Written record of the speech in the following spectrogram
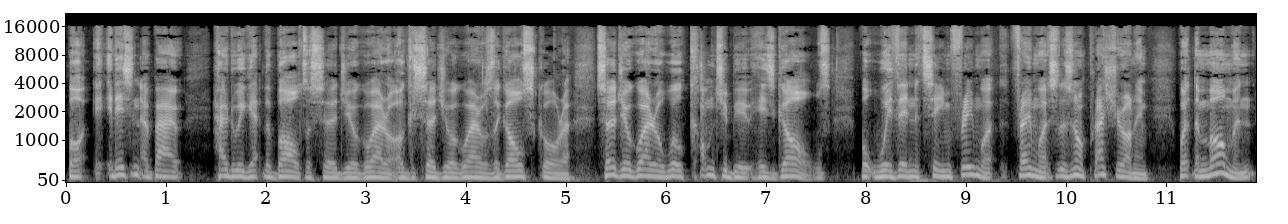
but it isn't about how do we get the ball to Sergio Aguero or Sergio Aguero's the goal scorer. Sergio Aguero will contribute his goals, but within a team framework, framework so there's no pressure on him. But at the moment,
